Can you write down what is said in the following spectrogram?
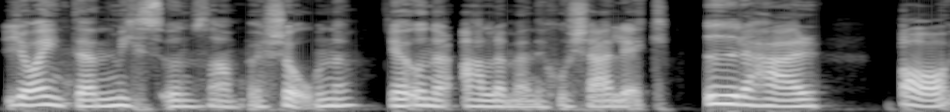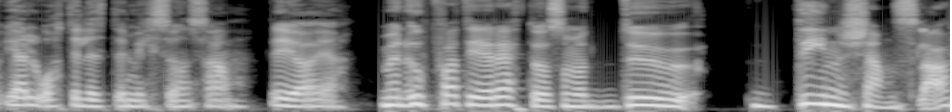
jag är inte en missunnsam person. Jag unnar alla människor kärlek. I det här, ja, jag låter lite missunnsam. Det gör jag. Men uppfattar jag rätt då som att du, din känsla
